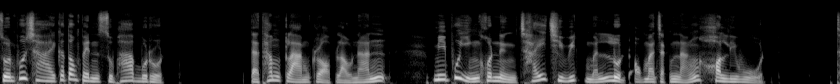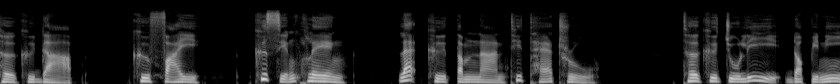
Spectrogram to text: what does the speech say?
ส่วนผู้ชายก็ต้องเป็นสุภาพบุรุษ แต่ท่ามกลางกรอบเหล่านั้น มีผู้หญิงคนหนึ่งใช้ชีวิตเหมือนหลุดออกมาจากหนังฮอลลีวูด เธอคือดาบ คือไฟ คือเสียงเพลง และคือตำนานที่แท้ทรู เธอคือจูลี่ ดอปปินี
